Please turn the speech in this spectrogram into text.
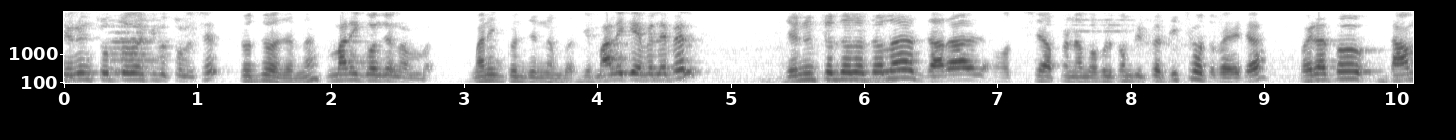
জেনুইন চোদ্দ হাজার কিলো চলেছে। চোদ্দ হাজার না? মানিকগঞ্জের নাম্বার মানিকগঞ্জের নাম্বার যে মালিক অ্যাভেলেবেল জেনুইন চোদ্দ হাজার চলে যারা হচ্ছে আপনার নাম্বার ফুল কমপ্লিট করে দিচ্ছে কত ভাই এটা? ওইটা তো দাম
